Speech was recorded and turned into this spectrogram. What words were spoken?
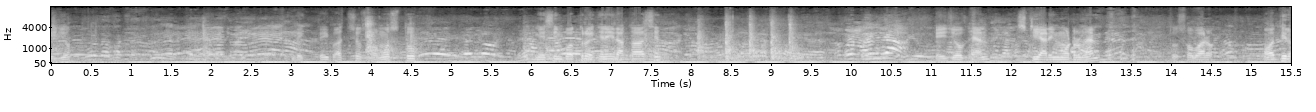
এই যে, দেখতেই পাচ্ছ সমস্ত মেশিনপত্র এখানেই রাখা আছে। এই যে ভ্যান স্টিয়ারিং মোটর ভ্যান। তো সবার অধীর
